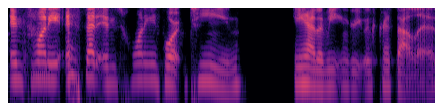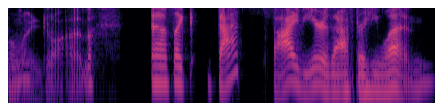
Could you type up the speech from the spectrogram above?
In 20, it said in 2014, he had a meet and greet with Kris Allen. oh my god. And I was like, that's five years after he won.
